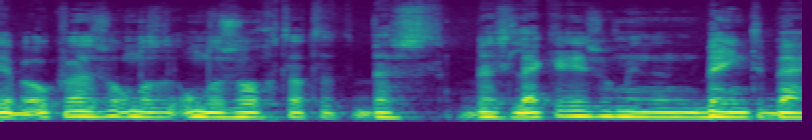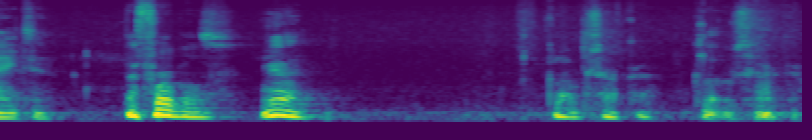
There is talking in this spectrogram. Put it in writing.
hebben ook wel eens onder- onderzocht dat het best, best lekker is om in een been te bijten. Bijvoorbeeld Ja, klootzakken. klootzakken.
